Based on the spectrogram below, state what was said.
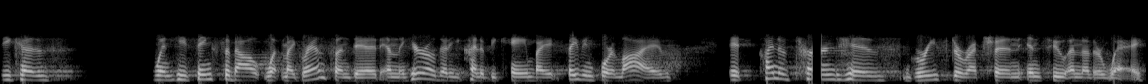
because when he thinks about what my grandson did and the hero that he kind of became by saving four lives, it kind of turned his grief direction into another way.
